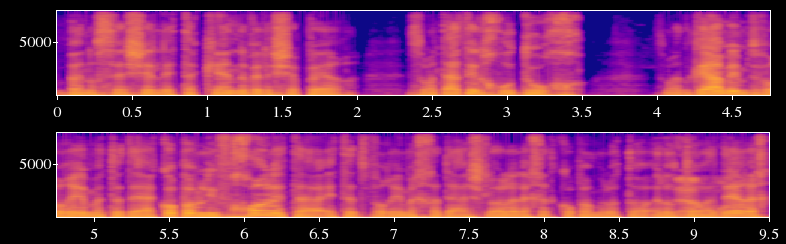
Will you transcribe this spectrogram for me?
בנושא של לתקן ולשפר. זאת אומרת, אל תלכו דוך. זאת אומרת, גם עם דברים, אתה יודע, כל פעם לבחון את, ה, את הדברים מחדש, לא ללכת כל פעם על אותו, על אותו. הדרך.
